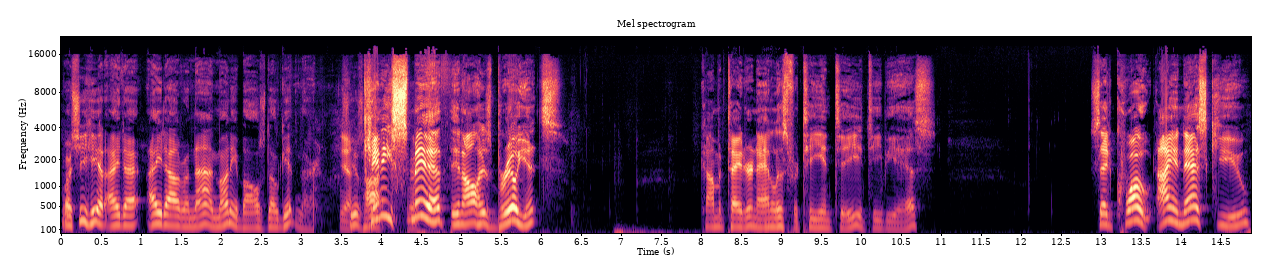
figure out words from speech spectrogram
Well, she hit eight out, eight out of nine money balls though getting there. Yeah. She was hot. Kenny Smith, in all his brilliance, commentator and analyst for TNT and TBS, said, quote, I Ionescu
